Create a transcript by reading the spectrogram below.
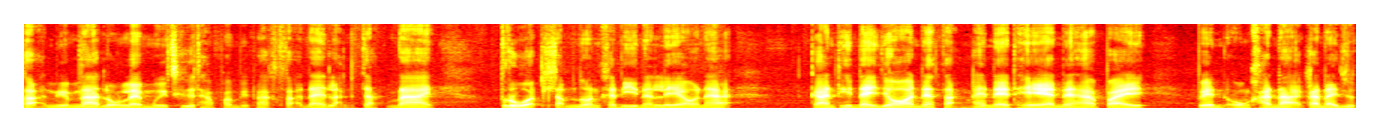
ศาลมีอำนาจลงลายมือชื่อทางความพิพากษาได้หลังจากได้ ตรวจสำนวนคดีนั้นแล้วนะฮะการที่นายยอดเนี่ยสั่งให้นายแท้นะฮะไป เป็นองค์คณะการยุ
